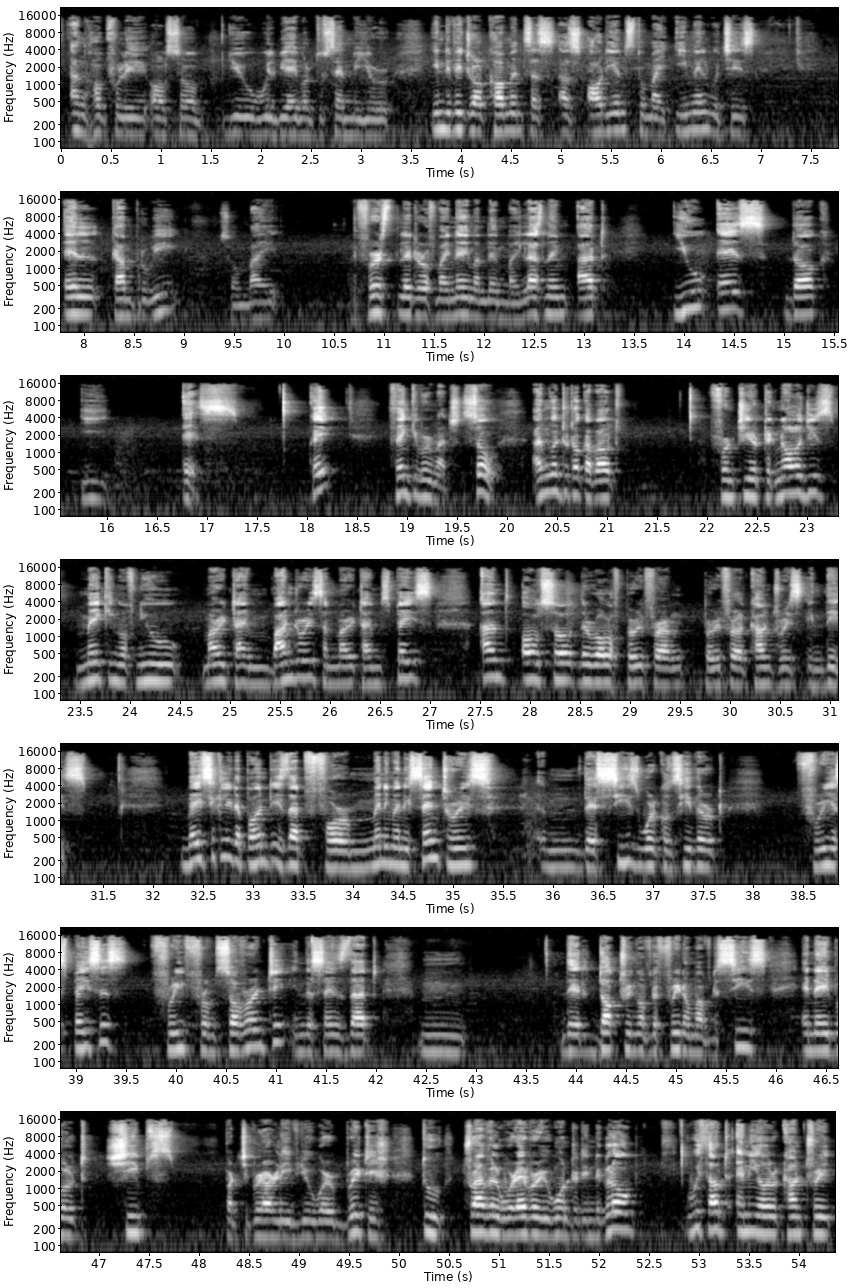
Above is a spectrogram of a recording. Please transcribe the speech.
And hopefully also you will be able to send me your individual comments as, as audience to my email, which is lcamprubi, so my the first letter of my name and then my last name at usdoc.es. Okay, thank you very much. So I'm going to talk about frontier technologies, making of new maritime boundaries and maritime space, and also the role of peripheral peripheral countries in this. Basically, the point is that for many many centuries, um, the seas were considered free spaces free from sovereignty in the sense that um, the doctrine of the freedom of the seas enabled ships, particularly if you were British, to travel wherever you wanted in the globe without any other country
